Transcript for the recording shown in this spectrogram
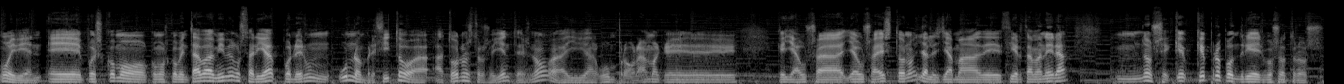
Muy bien, eh, pues como, como os comentaba, a mí me gustaría poner un, un nombrecito a, a todos nuestros oyentes, ¿no? Hay algún programa que, que ya, usa, ya usa esto, ¿no? Ya les llama de cierta manera. Mm, No sé, ¿qué, qué propondríais vosotros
